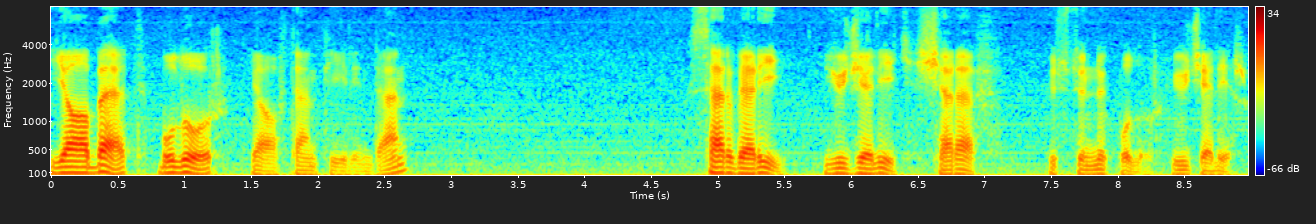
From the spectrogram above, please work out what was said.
yabet bulur yaften fiilinden serveri, yücelik, şeref, üstünlük bulur, yücelir.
